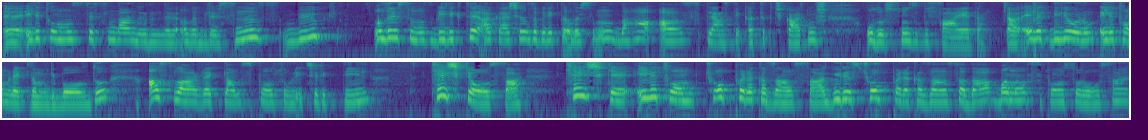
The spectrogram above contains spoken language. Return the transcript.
e, Elitom'un sitesinden de ürünleri alabilirsiniz. Büyük alırsınız birlikte arkadaşlarınızla birlikte alırsanız daha az plastik atık çıkartmış olursunuz bu sayede. Evet biliyorum Elitom reklamı gibi oldu. Asla reklam sponsorlu içerik değil. Keşke olsa. Keşke Elitom çok para kazansa, Güliz çok para kazansa da bana sponsor olsa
